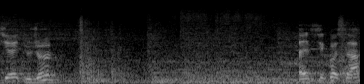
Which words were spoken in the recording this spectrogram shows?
tirée du jeu? Eh c'est quoi ça?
